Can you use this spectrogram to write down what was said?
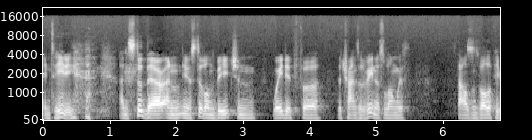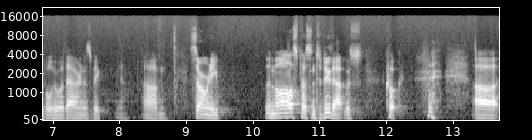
in Tahiti and stood there and you know, stood on the beach and waited for the transit of Venus along with thousands of other people who were there in this big you know, um, ceremony. And the last person to do that was Cook. uh,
